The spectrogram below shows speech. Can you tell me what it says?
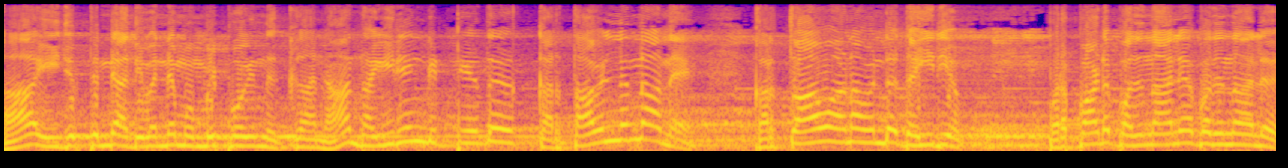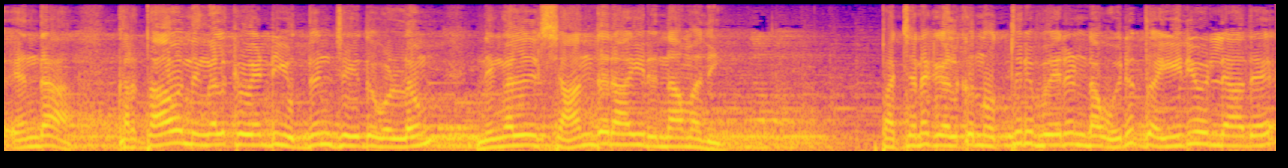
ആ ഈജിപ്തിന്റെ അധിപന്റെ മുമ്പിൽ പോയി നിൽക്കാൻ. ആ ധൈര്യം കിട്ടിയത് കർത്താവിൽ നിന്നാന്നേ. കർത്താവാണ് അവന്റെ ധൈര്യം. പുറപ്പാട് പതിനാല് പതിനാല്. എന്താ? കർത്താവ് നിങ്ങൾക്ക് വേണ്ടി യുദ്ധം ചെയ്തുകൊള്ളും. നിങ്ങൾ ശാന്തരായിരുന്നാ മതി. പച്ചനെ കേൾക്കുന്ന ഒത്തിരി പേരുണ്ടാവും. ഒരു ധൈര്യമില്ലാതെ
